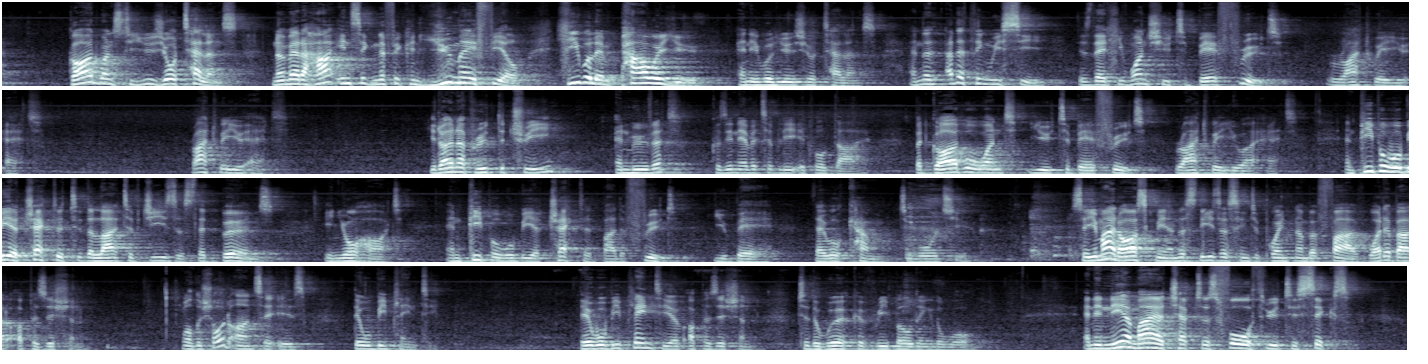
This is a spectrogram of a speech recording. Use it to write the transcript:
God wants to use your talents, no matter how insignificant you may feel, he will empower you and He will use your talents. And the other thing we see is that He wants you to bear fruit right where you're at. Right where you're at. You don't uproot the tree and move it, because inevitably it will die. But God will want you to bear fruit right where you are at. And people will be attracted to the light of Jesus that burns in your heart and people will be attracted by the fruit you bear. They will come towards you. So you might ask me, and this leads us into point number five what about opposition? Well, the short answer is there will be plenty. There will be plenty of opposition to the work of rebuilding the wall. And in Nehemiah chapters 4 through to 6,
